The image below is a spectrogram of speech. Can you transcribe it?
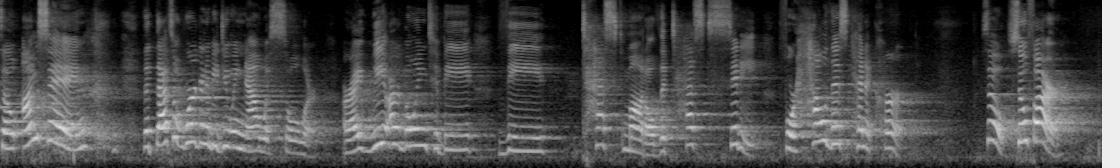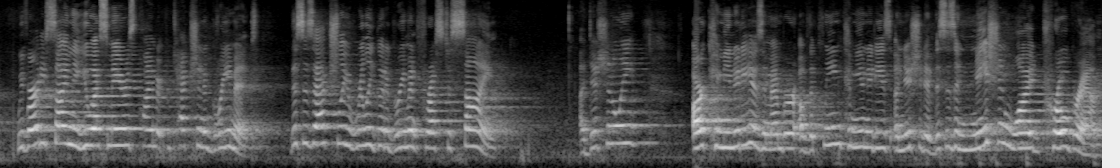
So I'm saying that that's what we're going to be doing now with solar. All right, we are going to be the test model, the test city for how this can occur. So, so far, we've already signed the US Mayor's Climate Protection Agreement. This is actually a really good agreement for us to sign. Additionally, our community is a member of the Clean Communities Initiative. This is a nationwide program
